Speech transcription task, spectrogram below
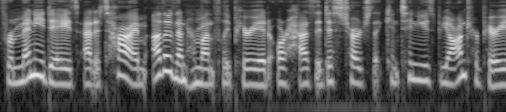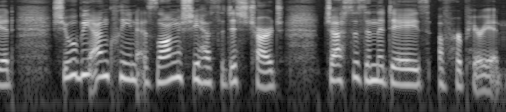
for many days at a time other than her monthly period or has a discharge that continues beyond her period, she will be unclean as long as she has the discharge, just as in the days of her period.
